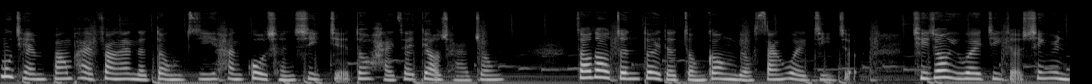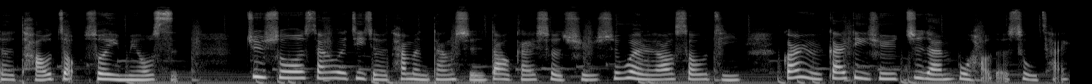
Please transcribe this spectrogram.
目前，帮派犯案的动机和过程细节都还在调查中。遭到针对的总共有三位记者，其中一位记者幸运的逃走，所以没有死。据说三位记者他们当时到该社区是为了要搜集关于该地区治安不好的素材，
